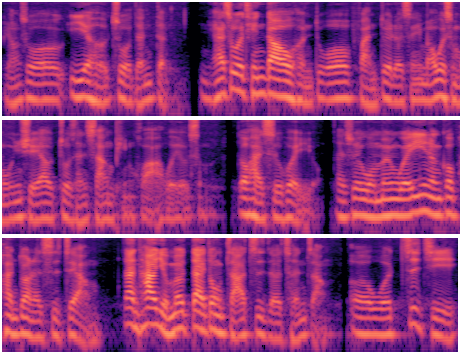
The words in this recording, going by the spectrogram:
比方说一业合作等等。你还是会听到很多反对的声音吗？为什么文学要做成商品化？会有什么？都还是会有。但所以我们唯一能够判断的是这样。但它有没有带动杂志的成长？呃，我自己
